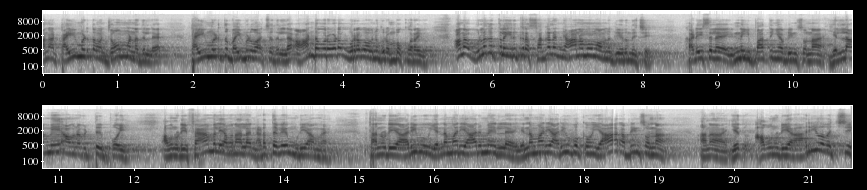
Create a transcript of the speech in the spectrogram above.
ஆனால் டைம் எடுத்து அவன் ஜோம் பண்ணதில்லை டைம் எடுத்து பைபிள் வாச்சதில்லை ஆண்டவரோட உறவு அவனுக்கு ரொம்ப குறைவு. ஆனால் உலகத்தில் இருக்கிற சகல ஞானமும் அவனுக்கு இருந்துச்சு. கடைசியில் இன்னைக்கு பார்த்தீங்க அப்படின்னு சொன்னால் எல்லாமே அவனை விட்டு போய் அவனுடைய ஃபேமிலி அவனால் நடத்தவே முடியாமல் தன்னுடைய அறிவு என்ன மாதிரி யாருமே இல்லை என்ன மாதிரி அறிவு பக்கம் யார் அப்படின்னு சொன்னான் ஆனால் எது அவனுடைய அறிவை வச்சு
